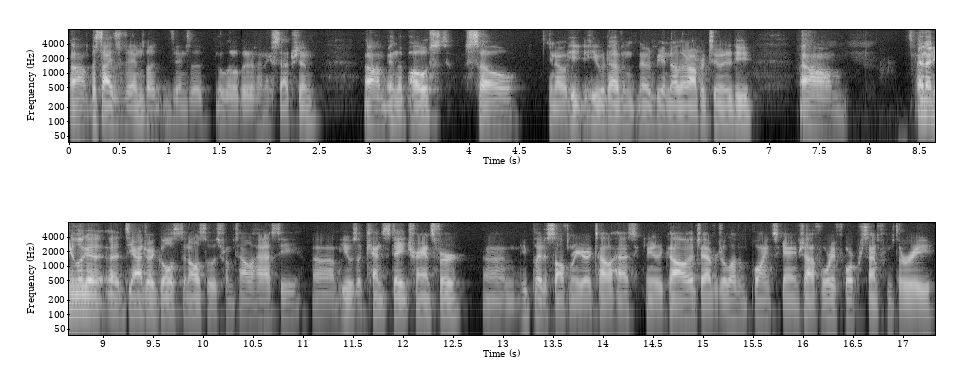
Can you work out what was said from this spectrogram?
Uh, besides Vin, but Vin's a, a, little bit of an exception um, in the post. So you know he he would have that would be another opportunity. Um, and then you look at uh, DeAndre Golston, also is from Tallahassee. Um, he was a Kent State transfer. Um, he played a sophomore year at Tallahassee Community College, averaged 11 points a game, shot 44% from three.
